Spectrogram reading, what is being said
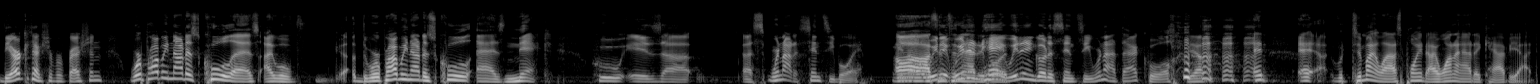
the architecture profession, we're probably not as cool as I will. We're probably not as cool as Nick, who is. Uh, a, we're not a Cincy boy. You know, Ah, we, did, we, didn't. Hey, we didn't go to Cincy. We're not that cool. yep. And uh, to my last point, I want to add a caveat.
